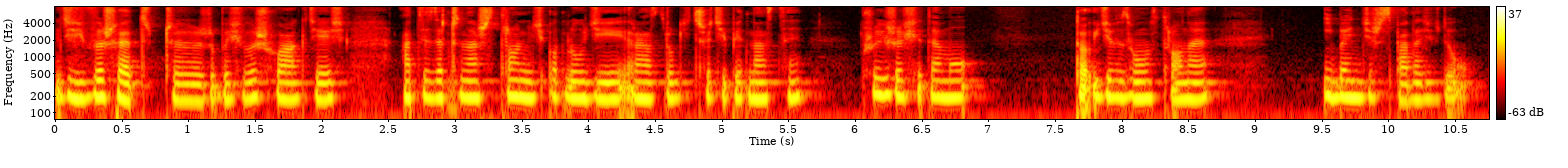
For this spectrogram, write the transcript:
gdzieś wyszedł, czy żebyś wyszła gdzieś, a ty zaczynasz stronić od ludzi raz, drugi, trzeci, piętnasty, przyjrzę się temu, to idzie w złą stronę i będziesz spadać w dół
